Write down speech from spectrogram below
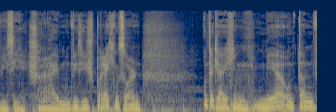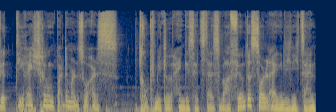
wie sie schreiben und wie sie sprechen sollen und dergleichen mehr und dann wird die Rechtschreibung bald einmal so als Druckmittel eingesetzt, als Waffe und das soll eigentlich nicht sein.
